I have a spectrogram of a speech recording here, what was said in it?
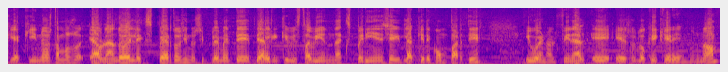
que aquí no estamos hablando del experto, sino simplemente de alguien que está viendo una experiencia y la quiere compartir. Y bueno, al final eh, eso es lo que queremos, ¿no?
